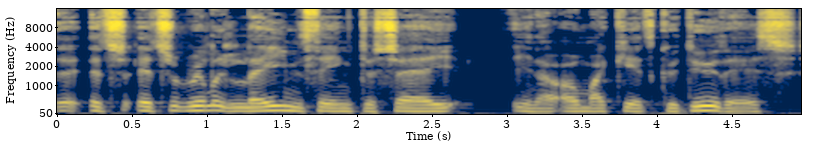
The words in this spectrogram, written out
it's it's a really lame thing to say. You know, oh, my kid could do this.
